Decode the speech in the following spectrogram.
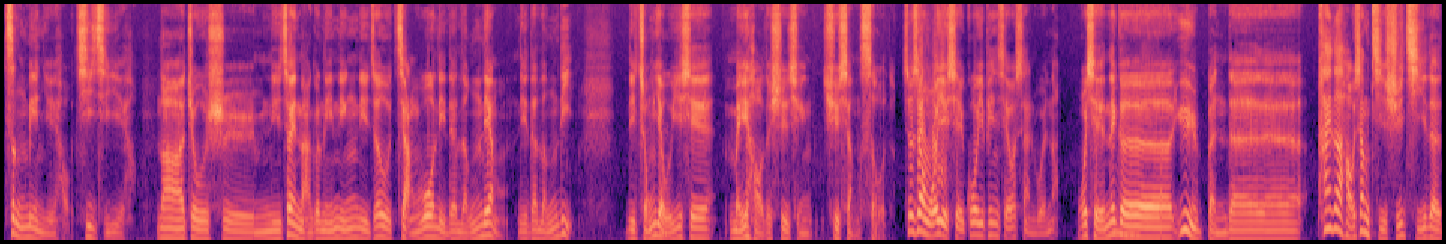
正面也好，积极也好，那就是你在哪个年龄，你就掌握你的能量、你的能力，你总有一些美好的事情去享受的。就像我也写过一篇小散文啊，我写那个日本的。拍的好像几十集的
